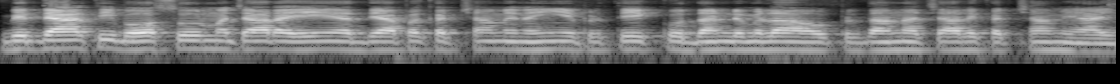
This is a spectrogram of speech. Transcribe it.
विद्यार्थी बहुत शोर मचा रहे हैं, अध्यापक कक्षा में नहीं है, प्रत्येक को दंड मिला और प्रधानाचार्य कक्षा में आए।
